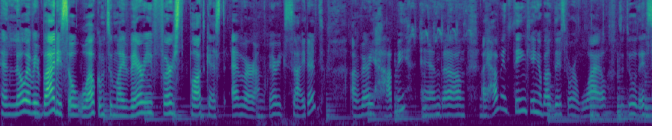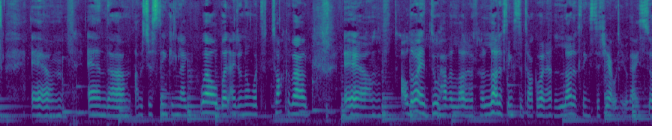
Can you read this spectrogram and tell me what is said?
Hello, everybody. So, welcome to my very first podcast ever. I'm very excited. I'm very happy, and um, I have been thinking about this for a while to do this. Um, and um, I was just thinking, like, well, but I don't know what to talk about. Um, although I do have a lot of a lot of things to talk about and a lot of things to share with you guys, so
